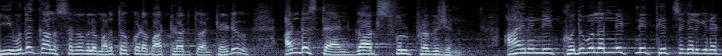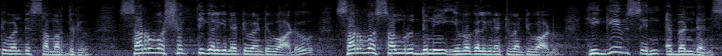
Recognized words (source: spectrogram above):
ఈ ఉదయకాల సమయంలో మనతో కూడా మాట్లాడుతూ అంటాడు అండర్స్టాండ్ గాడ్స్ ఫుల్ ప్రొవిజన్ ఆయన నీ కొదువులన్నింటినీ తీర్చగలిగినటువంటి సమర్థుడు సర్వశక్తి కలిగినటువంటి వాడు సర్వ సమృద్ధిని ఇవ్వగలిగినటువంటి వాడు. హీ గివ్స్ ఇన్ అబండెన్స్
